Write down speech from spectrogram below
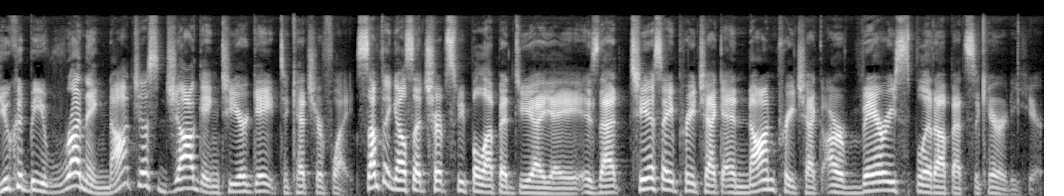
you could be running, not just jogging to your gate to catch your flight. Something else that trips people up at DIA is that TSA PreCheck and non-PreCheck are very split up at security here.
